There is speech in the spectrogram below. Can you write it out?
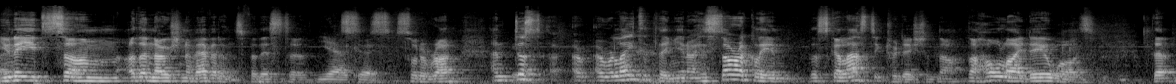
you need some other notion of evidence for this to Yeah, okay. s- sort of run. And Yeah. just a, a related thing, you know, historically in the scholastic tradition, the, the whole idea was that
